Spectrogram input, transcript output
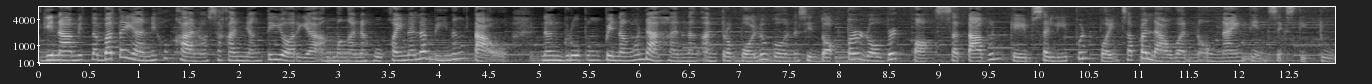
Ginamit na batayan ni Hocano sa kanyang teorya ang mga nahukay na labi ng tao ng grupong pinangunahan ng antropologo na si Dr. Robert Fox sa Tabon Cave sa Lipon Point sa Palawan noong 1962.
